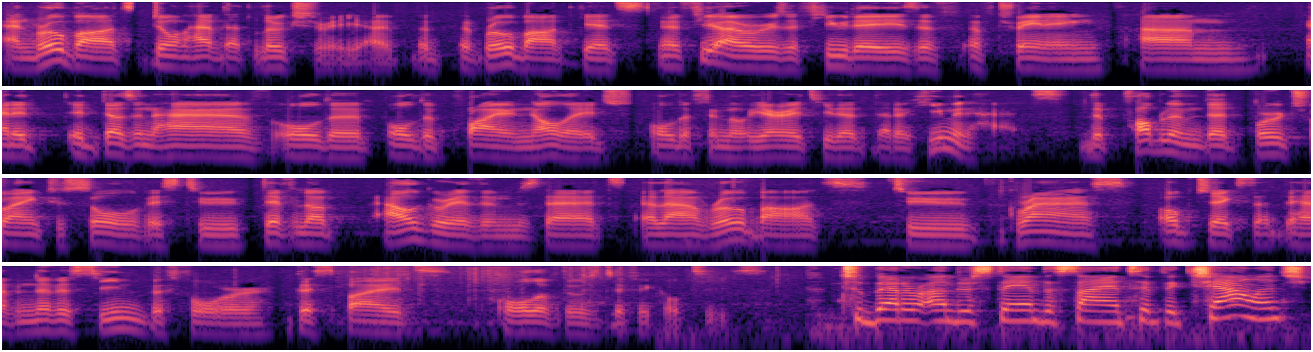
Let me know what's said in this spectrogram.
And robots don't have that luxury. A, a, a robot gets a few hours, a few days of, of training um, and it, it doesn't have all the, all the prior knowledge, all the familiarity that, that a human has. The problem that we're trying to solve is to develop algorithms that allow robots to grasp objects that they have never seen before, despite all of those difficulties. To better understand the scientific challenge,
